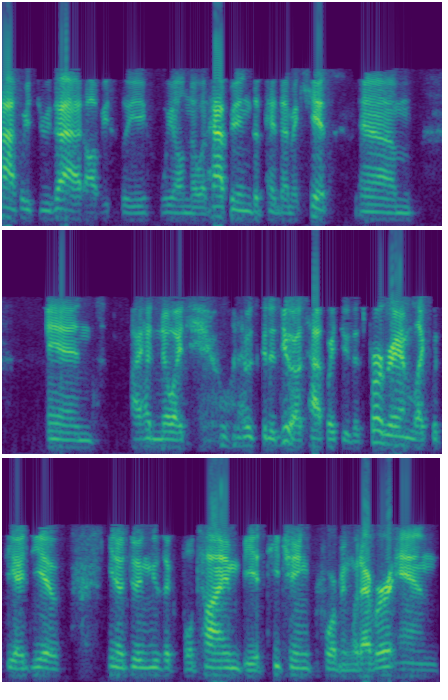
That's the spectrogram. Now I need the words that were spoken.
halfway through that, obviously, we all know what happened. The pandemic hit. Um, and I had no idea what I was going to do. I was halfway through this program, like with the idea of, you know, doing music full time, be it teaching, performing, whatever, and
